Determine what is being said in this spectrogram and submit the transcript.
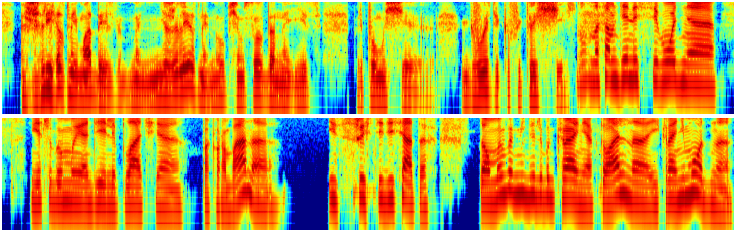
железной моделью. Ну, не железной, но, в общем, созданной из при помощи гвоздиков и клещей. Ну, на самом деле, сегодня, если бы мы одели платье по Карабана из 60-х, то мы выглядели бы крайне актуально и крайне модно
